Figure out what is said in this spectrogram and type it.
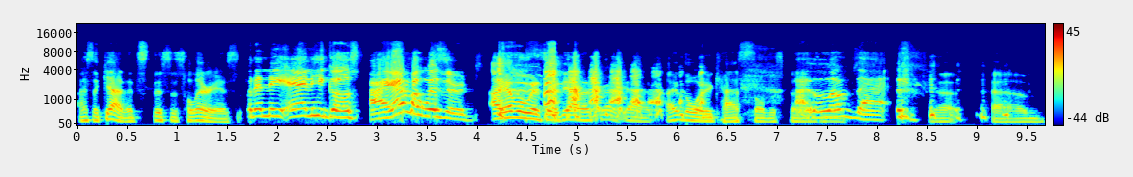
I was like, yeah, that's this is hilarious. But in the end, he goes, I am a wizard. I am a wizard. Yeah, that's right. Yeah, I'm the one who casts all the spells. I love that. Yeah. Um,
